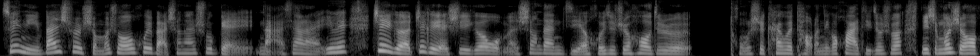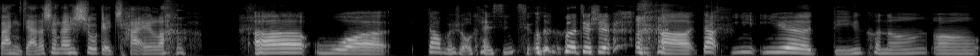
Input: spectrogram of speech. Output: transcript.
所以你一般是什么时候会把圣诞树给拿下来？因为这个这个也是一个我们圣诞节回去之后就是同事开会讨论那个话题，就说你什么时候把你家的圣诞树给拆了？呃，我大部分时候看心情，就是呃，到一一月底可能嗯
